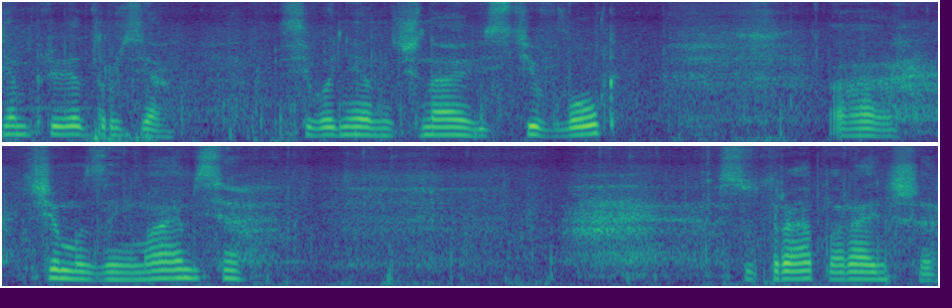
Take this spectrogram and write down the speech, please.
Всем привет, друзья! Сегодня я начинаю вести влог, а, чем мы занимаемся с утра пораньше.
